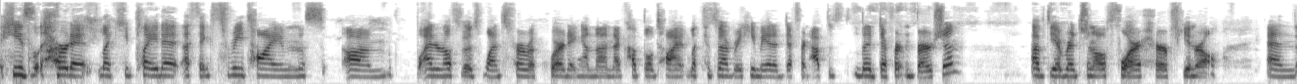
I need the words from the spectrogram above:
he's heard it like he played it i think three times. Um i don't know if it was once for recording and then a couple times like because remember he made a different episode a different version of the original for her funeral. And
